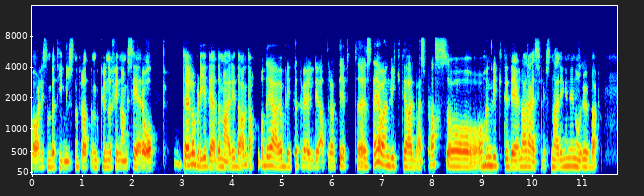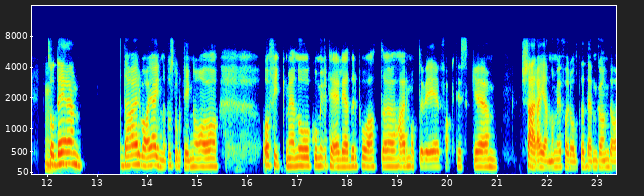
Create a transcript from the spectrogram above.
var liksom betingelsen for at de kunne finansiere opp til å bli det de er i dag. Da. Og det er jo blitt et veldig attraktivt eh, sted og en viktig arbeidsplass og, og en viktig del av reiselivsnæringen i Nord-Uvdal. Mm. Så det, der var jeg inne på Stortinget og, og fikk med noen komitéleder på at uh, her måtte vi faktisk uh, skjære gjennom i forhold til den gang da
